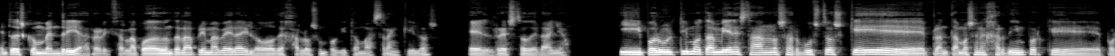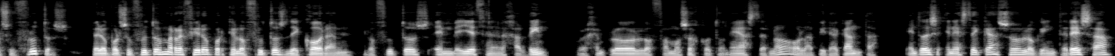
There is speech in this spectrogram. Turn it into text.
entonces convendría realizar la poda durante la primavera y luego dejarlos un poquito más tranquilos el resto del año. Y por último también están los arbustos que plantamos en el jardín porque por sus frutos. Pero por sus frutos me refiero porque los frutos decoran, los frutos embellecen el jardín. Por ejemplo, los famosos cotoneaster, ¿no? O la piracanta. Entonces, en este caso, lo que interesa,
